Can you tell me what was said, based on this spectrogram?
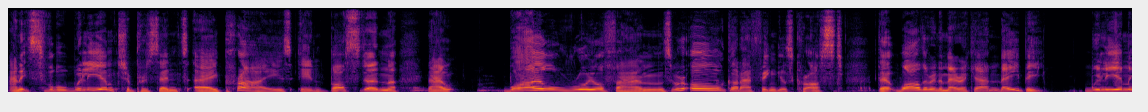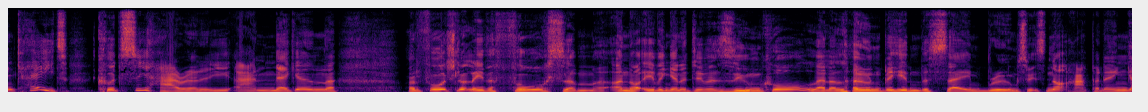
And it's for William to present a prize in Boston. Now, while royal fans, we're all got our fingers crossed that while they're in America, maybe William and Kate could see Harry and Meghan. Unfortunately, the foursome are not even going to do a Zoom call, let alone be in the same room. So it's not happening.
